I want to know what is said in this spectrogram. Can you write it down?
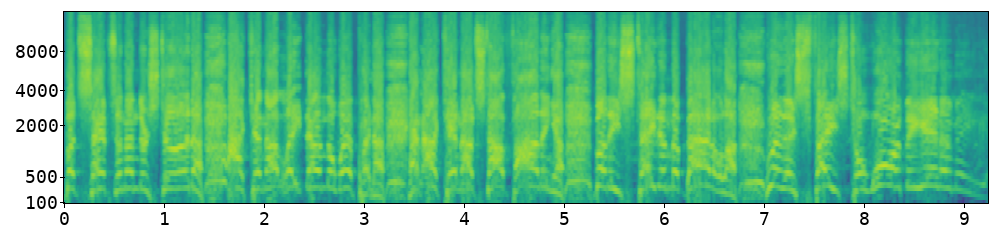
But Samson understood I cannot lay down the weapon and I cannot stop fighting. But he stayed in the battle with his face toward the enemy.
